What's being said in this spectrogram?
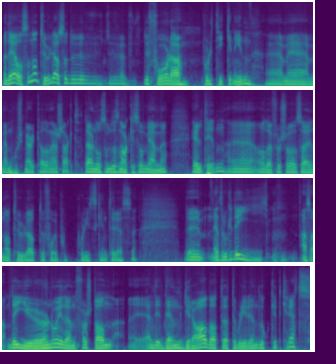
Men det er også naturlig. altså Du, du, du får da politikken inn eh, med, med morsmelka, nær sagt. Det er noe som det snakkes om hjemme hele tiden, eh, og derfor så, så er det naturlig at du får politisk interesse. Det, jeg tror ikke det Altså, det gjør noe i den forstand, eller i den grad at dette blir en lukket krets.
